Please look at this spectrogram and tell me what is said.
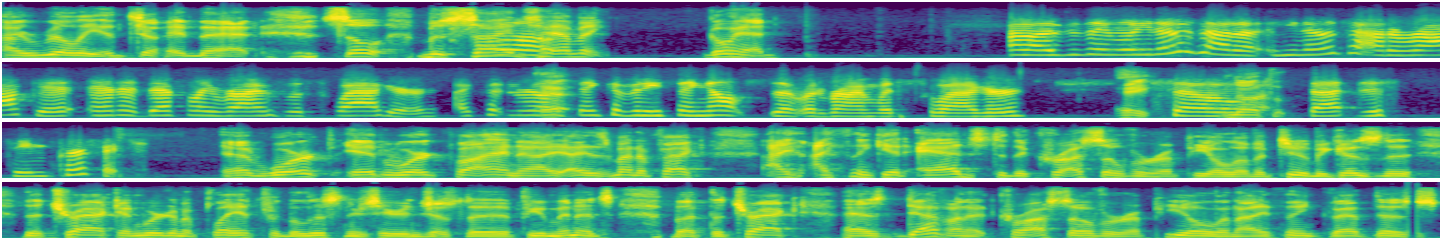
I really enjoyed that. So besides well, having, go ahead. I was gonna say, well, he knows how to he knows how to rock it, and it definitely rhymes with swagger. I couldn't really uh, think of anything else that would rhyme with swagger. Hey, so nothing. that just seemed perfect. It worked. It worked fine. I, as a matter of fact, I, I think it adds to the crossover appeal of it too, because the the track, and we're going to play it for the listeners here in just a few minutes. But the track has definite crossover appeal, and I think that does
